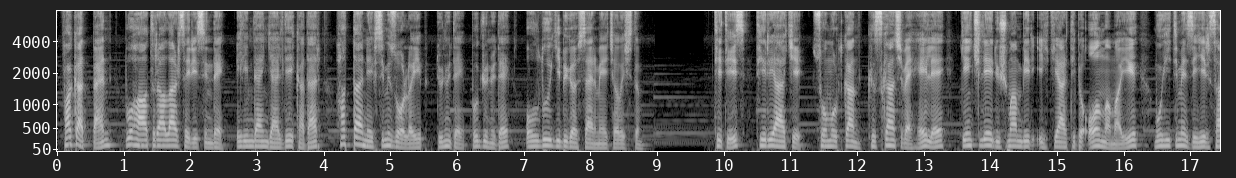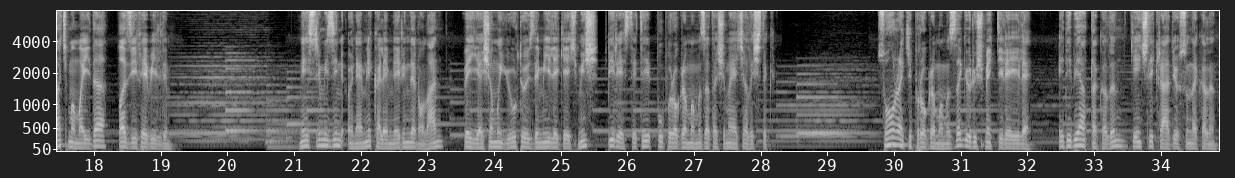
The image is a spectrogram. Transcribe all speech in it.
Fakat ben bu hatıralar serisinde elimden geldiği kadar hatta nefsimi zorlayıp dünü de bugünü de olduğu gibi göstermeye çalıştım. Titiz, tiryaki, somurtkan, kıskanç ve hele gençliğe düşman bir ihtiyar tipi olmamayı, muhitime zehir saçmamayı da vazife bildim. Nesrimizin önemli kalemlerinden olan ve yaşamı yurt özlemiyle geçmiş bir esteti bu programımıza taşımaya çalıştık. Sonraki programımızda görüşmek dileğiyle. Edebiyatla kalın, Gençlik Radyosu'nda kalın.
